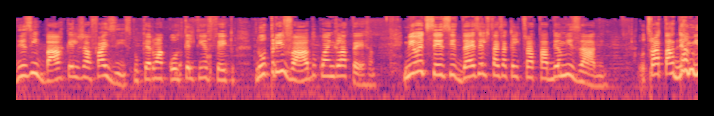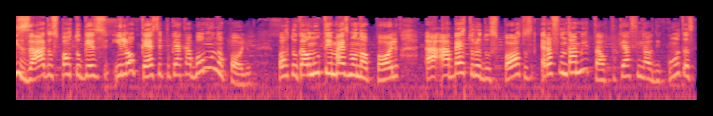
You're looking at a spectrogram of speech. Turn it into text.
desembarca, ele já faz isso, porque era um acordo que ele tinha feito no privado com a Inglaterra. Em 1810, ele faz aquele tratado de amizade. O tratado de amizade, os portugueses enlouquecem porque acabou o monopólio. Portugal não tem mais monopólio. A, a, abertura dos portos era fundamental, porque afinal de contas,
